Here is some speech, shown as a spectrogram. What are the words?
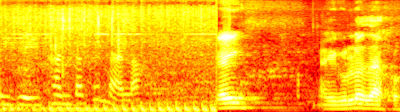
এই যে এইখানটাতে মেলা এই, এইগুলো দেখো।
